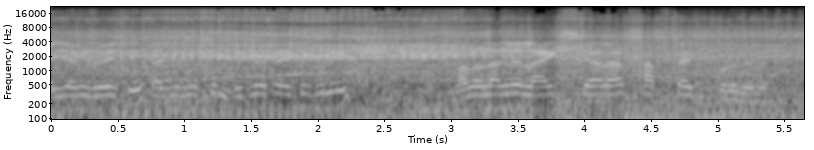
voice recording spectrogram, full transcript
এই আমি রয়েছি, আজকের মতন ভিডিওটা এটুকুনি। ভালো লাগলে লাইক শেয়ার আর সাবস্ক্রাইব করে দেবেন।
